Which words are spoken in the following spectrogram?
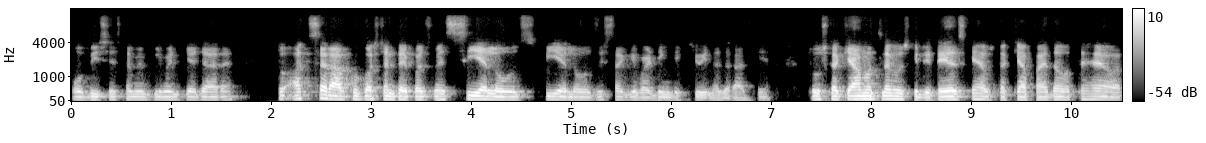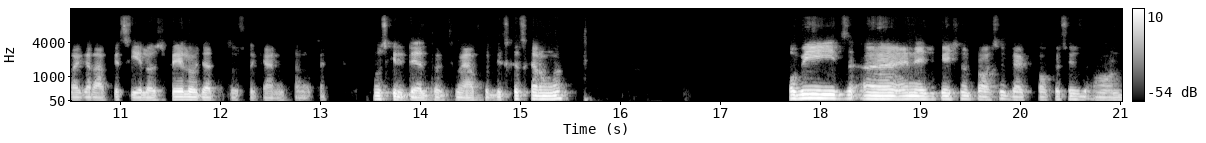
वो भी सिस्टम इम्प्लीमेंट किया जा रहा है। तो अक्सर आपको क्वेश्चन पेपर्स में C L Os P L Os इस तरह की वर्डिंग लिखी हुई नज़र आती है। तो उसका क्या मतलब है उसकी डिटेल्स क्या है उसका क्या फ़ायदा होता है और अगर आपके सी एल ओज फेल हो जाते तो उसका क्या नुकसान होता है उसकी डिटेल पर मैं आपको डिस्कस करूँगा। OB is uh, an educational process that focuses on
